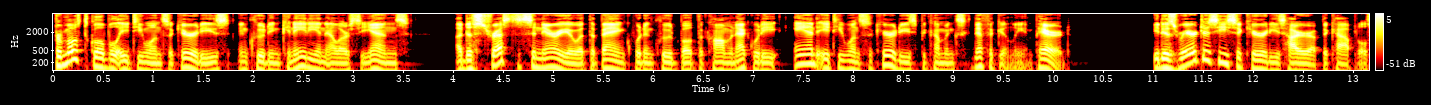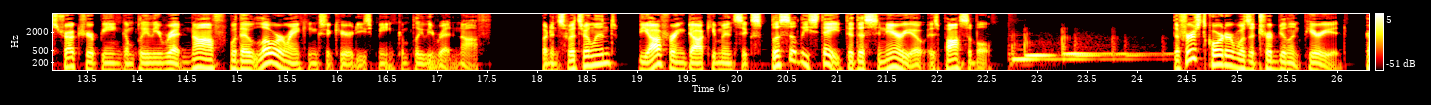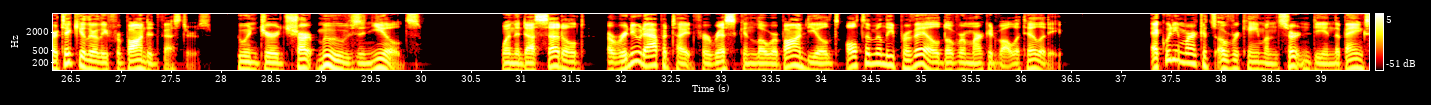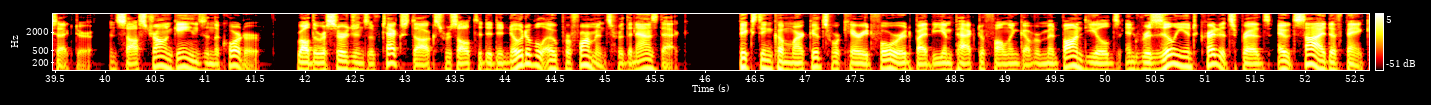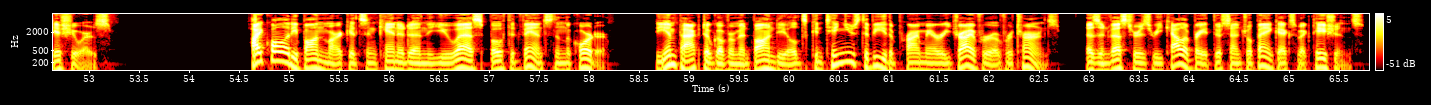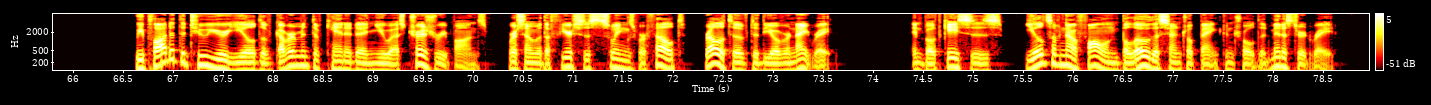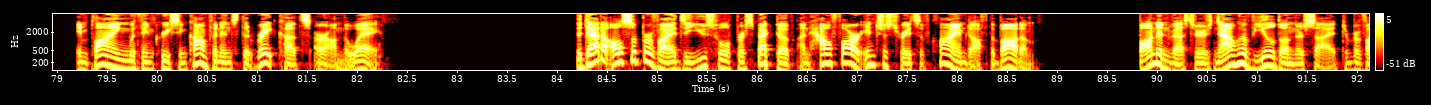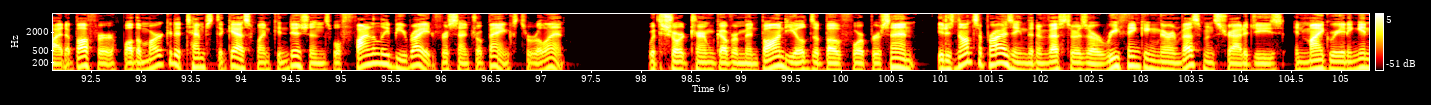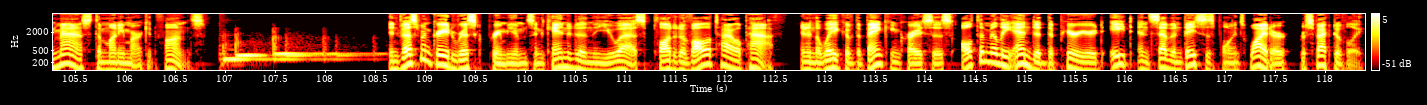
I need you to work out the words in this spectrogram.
For most global AT1 securities, including Canadian LRCNs, a distressed scenario at the bank would include both the common equity and AT1 securities becoming significantly impaired. It is rare to see securities higher up the capital structure being completely written off without lower ranking securities being completely written off. But in Switzerland, the offering documents explicitly state that this scenario is possible. The first quarter was a turbulent period, particularly for bond investors, who endured sharp moves in yields. When the dust settled, a renewed appetite for risk and lower bond yields ultimately prevailed over market volatility. Equity markets overcame uncertainty in the bank sector and saw strong gains in the quarter, while the resurgence of tech stocks resulted in a notable outperformance for the Nasdaq. Fixed income markets were carried forward by the impact of falling government bond yields and resilient credit spreads outside of bank issuers. High quality bond markets in Canada and the US both advanced in the quarter. The impact of government bond yields continues to be the primary driver of returns, as investors recalibrate their central bank expectations. We plotted the two year yield of Government of Canada and US Treasury bonds, where some of the fiercest swings were felt relative to the overnight rate. In both cases, yields have now fallen below the central bank controlled administered rate, implying with increasing confidence that rate cuts are on the way. The data also provides a useful perspective on how far interest rates have climbed off the bottom. Bond investors now have yield on their side to provide a buffer while the market attempts to guess when conditions will finally be right for central banks to relent. With short term government bond yields above 4%, it is not surprising that investors are rethinking their investment strategies and migrating in mass to money market funds. Investment grade risk premiums in Canada and the US plotted a volatile path, and in the wake of the banking crisis, ultimately ended the period 8 and 7 basis points wider, respectively.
